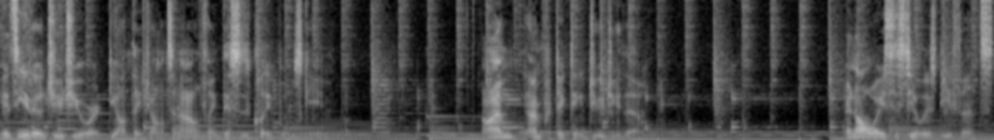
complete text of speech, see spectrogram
It's either Juju or Diontae Johnson. I don't think this is Claypool's game. I'm I'm predicting Juju though. And always the Steelers defense.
